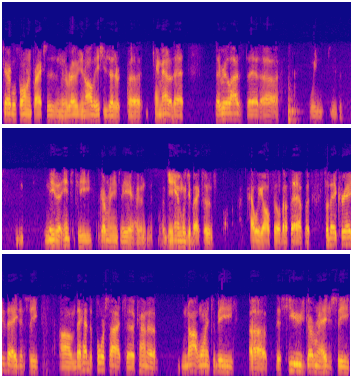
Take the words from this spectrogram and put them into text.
terrible farming practices and the erosion, all the issues that are, uh, came out of that, they realized that uh, we need an entity, government entity. And again, we get back to how we all feel about that. But so they created the agency. Um, they had the foresight to kind of not want it to be uh, this huge government agency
